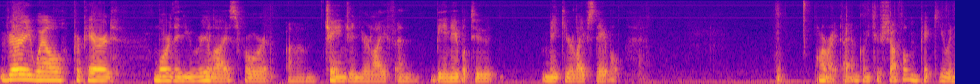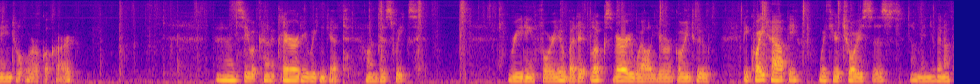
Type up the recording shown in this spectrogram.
very well prepared, more than you realize, for um, change in your life and being able to make your life stable. All right, I am going to shuffle and pick you an Angel Oracle card and see what kind of clarity we can get on this week's reading for you. But it looks very well. You're going to be quite happy with your choices. I mean, you're going to,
